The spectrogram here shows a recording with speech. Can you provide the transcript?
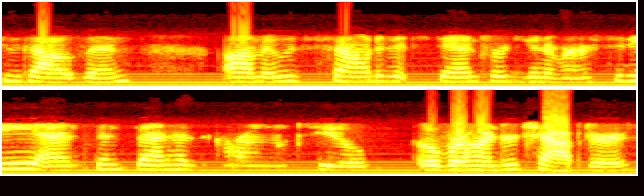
2000. Um, it was founded at Stanford University and since then has grown to over 100 chapters.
